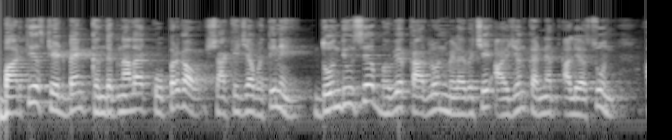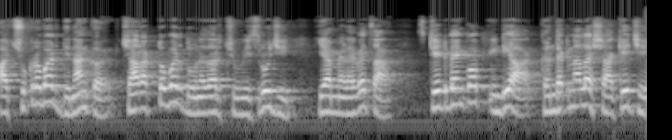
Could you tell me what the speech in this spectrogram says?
भारतीय स्टेट बँक कंदकनाला कोपरगाव शाखेच्या वतीने दोन दिवसीय भव्य कार लोन मेळाव्याचे आयोजन करण्यात आले असून आज शुक्रवार दिनांक चार ऑक्टोबर दोन हजार चोवीस रोजी या मेळाव्याचा state bank of India Kandakanala शाखेचे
